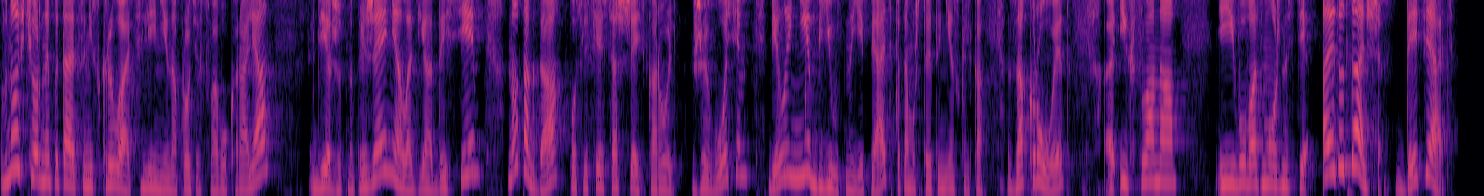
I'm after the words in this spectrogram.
Вновь черные пытаются не вскрывать линии напротив своего короля, держат напряжение, ладья d7, но тогда после ферзь h6 король g8 белые не бьют на e5, потому что это несколько закроет э, их слона и его возможности, а идут дальше d5.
